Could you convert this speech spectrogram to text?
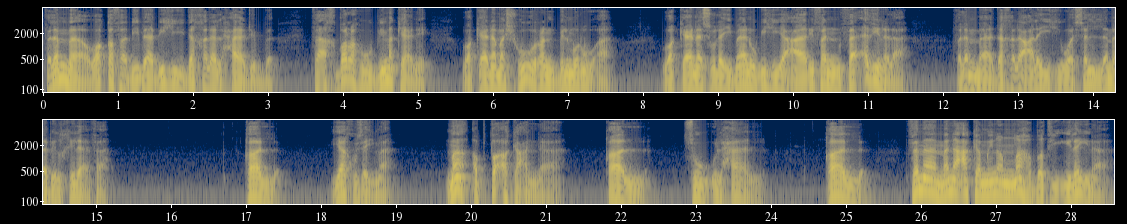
فلما وقف ببابه دخل الحاجب فأخبره بمكانه وكان مشهورا بالمروءة وكان سليمان به عارفا فأذن له. فلما دخل عليه وسلم بالخلافة قال يا خزيمة ما أبطأك عنا؟ قال سوء الحال. قال فما منعك من النهضة إلينا؟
